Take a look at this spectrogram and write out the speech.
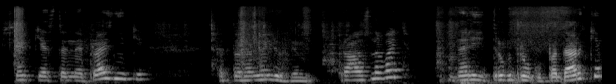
всякие остальные праздники, которые мы любим праздновать, дарить друг другу подарки.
